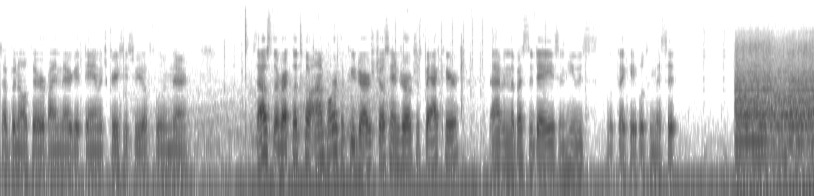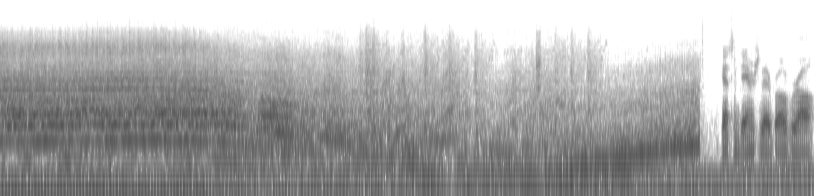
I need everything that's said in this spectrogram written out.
Sabinoth Irvine there get damaged. Gracie Sweeto flew in there. So that was the wreck. Let's go on board with a few drivers. Joe Sandrovich is back here, having the best of days, and he was looked like able to miss it. Got some damage there, but overall,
